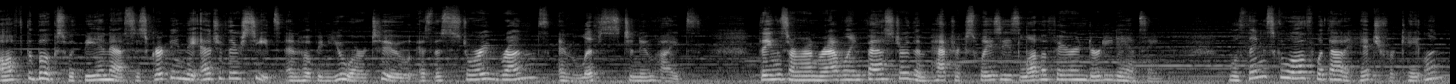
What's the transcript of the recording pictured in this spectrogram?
Off the Books with BNS is gripping the edge of their seats and hoping you are too as this story runs and lifts to new heights. Things are unraveling faster than Patrick Swayze's love affair in Dirty Dancing. Will things go off without a hitch for Caitlin?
